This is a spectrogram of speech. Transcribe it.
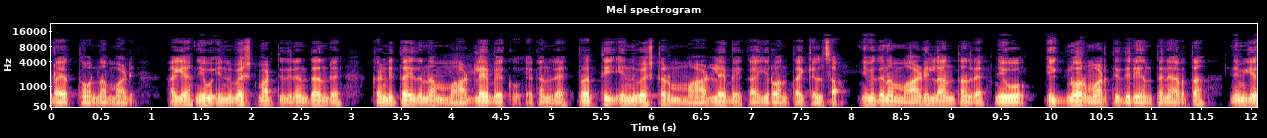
ಪ್ರಯತ್ನವನ್ನ ಮಾಡಿ. ಹಾಗೆ ನೀವು ಇನ್ವೆಸ್ಟ್ ಮಾಡ್ತಿದ್ದೀರಿ ಅಂತ ಅಂದ್ರೆ ಖಂಡಿತ ಇದನ್ನ ಮಾಡ್ಲೇಬೇಕು. ಯಾಕಂದ್ರೆ ಪ್ರತಿ ಇನ್ವೆಸ್ಟರ್ ಮಾಡ್ಲೇಬೇಕಾಗಿರುವಂತ ಕೆಲಸ. ನೀವು ಇದನ್ನ ಮಾಡಿಲ್ಲ ಅಂತಂದ್ರೆ ನೀವು ಇಗ್ನೋರ್ ಮಾಡ್ತಿದ್ದೀರಿ ಅಂತಾನೆ ಅರ್ಥ. ನಿಮಗೆ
